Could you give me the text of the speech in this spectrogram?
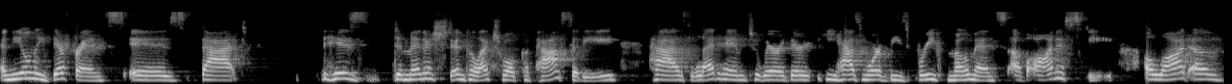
And the only difference is that his diminished intellectual capacity has led him to where there he has more of these brief moments of honesty. A lot of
